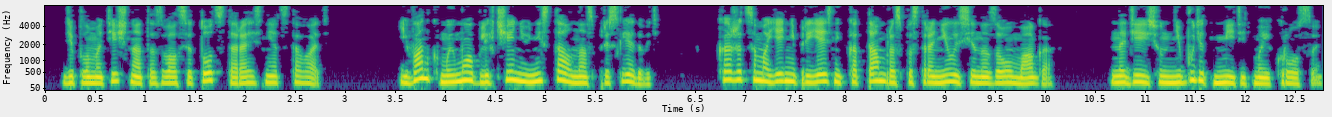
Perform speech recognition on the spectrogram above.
– дипломатично отозвался тот, стараясь не отставать. Иван к моему облегчению не стал нас преследовать. Кажется, моя неприязнь к котам распространилась и на зоомага. Надеюсь, он не будет метить мои кроссы.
